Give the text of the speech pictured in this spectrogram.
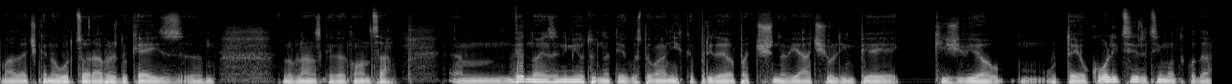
malo več kot na urco, rabiš dokaj iz. Um, Ljubljanskega konca. Um, vedno je zanimivo tudi na teh gostovanjih, ki pridejo pač navijači Olimpije, ki živijo v tej okolici. Recimo, tako da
